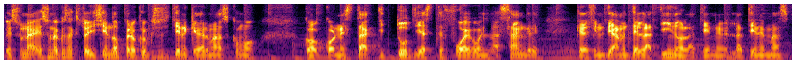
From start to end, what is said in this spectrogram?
Es una, es una cosa que estoy diciendo, pero creo que eso sí tiene que ver más como con, esta actitud y este fuego en la sangre, que definitivamente el latino la tiene, la tiene más.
